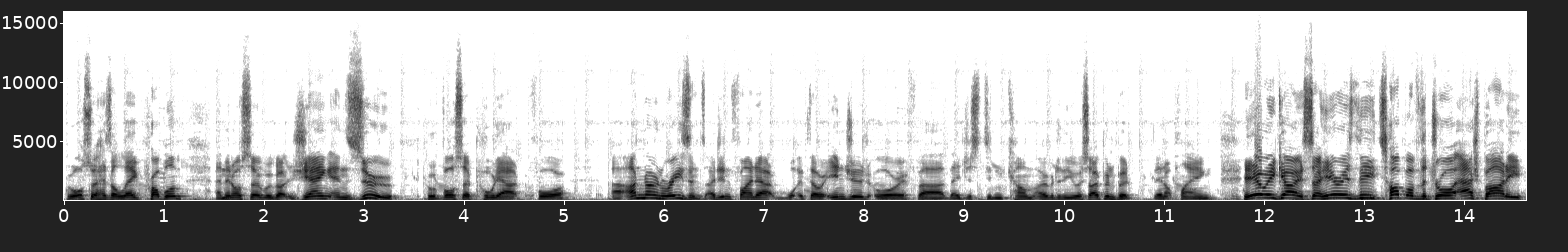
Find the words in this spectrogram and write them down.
who also has a leg problem. And then also we've got Zhang and Zhu, who have also pulled out for uh, unknown reasons. I didn't find out if they were injured or if uh, they just didn't come over to the US Open, but they're not playing. Here we go. So here is the top of the draw. Ash Barty,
